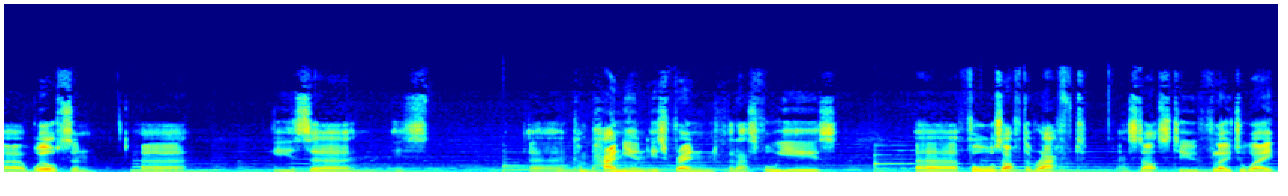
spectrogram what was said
uh, Wilson, uh, his uh, his uh, companion, his friend for the last four years, uh, falls off the raft and starts to float away.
